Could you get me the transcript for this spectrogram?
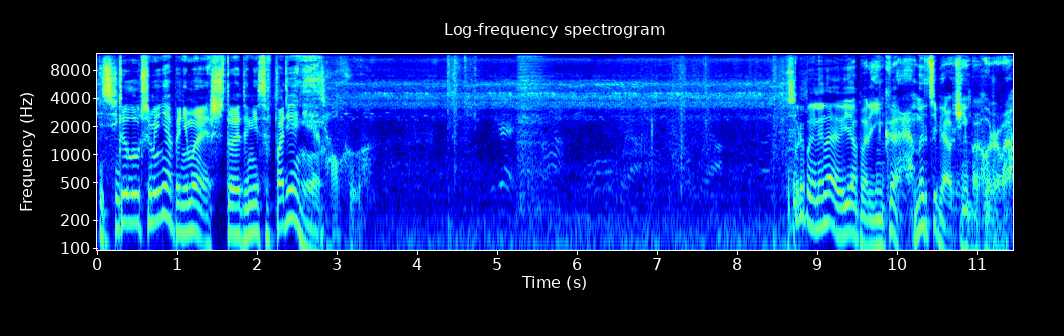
Ты лучше меня понимаешь, что это не совпадение. Припоминаю я паренька, на тебя очень похожего.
